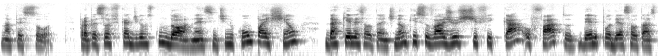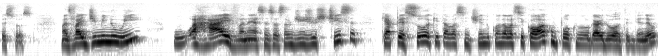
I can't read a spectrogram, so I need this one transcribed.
na pessoa. Para a pessoa ficar, digamos, com dó, né? Sentindo compaixão daquele assaltante. Não que isso vá justificar o fato dele poder assaltar as pessoas, mas vai diminuir o, a raiva, né, a sensação de injustiça que a pessoa aqui estava sentindo quando ela se coloca um pouco no lugar do outro, entendeu?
